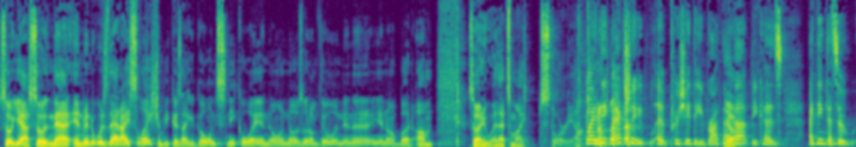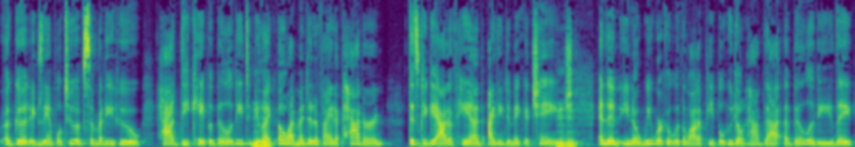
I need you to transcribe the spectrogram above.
so yeah, so in that, and then it was that isolation because I could go and sneak away and no one knows what I'm doing, and uh, you know. But um, so anyway, that's my story. well, I think actually appreciate that you brought that yeah. up because I think that's a, a good example too of somebody who had the capability to be mm-hmm. like, oh, I'm identifying a pattern this could get out of hand. I need to make a change. Mm-hmm. And then, you know, we work with a lot of people who don't have that ability. They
